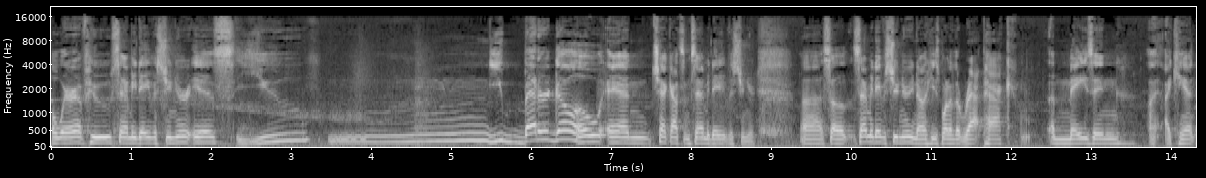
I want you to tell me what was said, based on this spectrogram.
aware of who Sammy Davis Jr. is, you you better go and check out some Sammy Davis Jr. Uh, so Sammy Davis Jr. You know he's one of the Rat Pack, amazing. I, I can't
